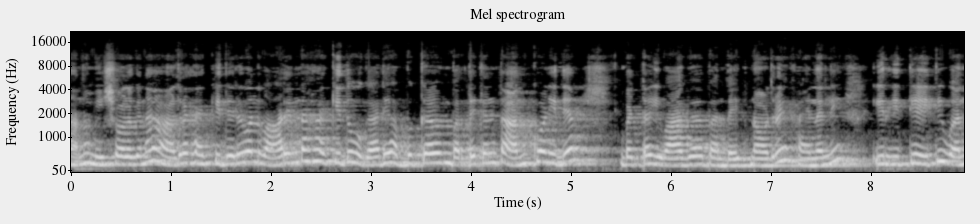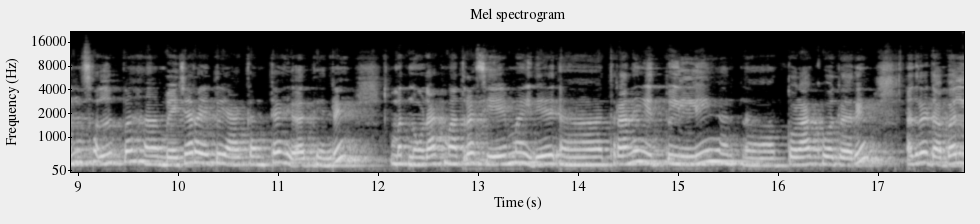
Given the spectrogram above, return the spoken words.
ನಾನು ಮೀಶೋ ಒಳಗನ ಆರ್ಡ್ರ್ ಹಾಕಿದ್ದೆ ರೀ ಒಂದು ವಾರದಿಂದ ಹಾಕಿದ್ದು. ಉಗಾದಿ ಹಬ್ಬಕ್ಕೆ ಬರ್ತೈತೆ ಅಂತ ಅಂದ್ಕೊಂಡಿದ್ದೆ ಬಟ್ ಇವಾಗ ಬಂದೈತೆ ನೋಡ್ರಿ ಫೈನಲಿ ಈ ರೀತಿ ಐತಿ. ಒಂದು ಸ್ವಲ್ಪ ಬೇಜಾರಾಯಿತು ಯಾಕಂತ ಹೇಳ್ತೀನಿ ರೀ ಮತ್ತು ನೋಡಕ್ಕೆ ಮಾತ್ರ ಸೇಮ್ ಇದೇ ಥರನೇ ಇತ್ತು ಇಲ್ಲಿ ತೊಳಕ್ಕೆ ಹೋದ್ರೆ ರೀ. ಆದರೆ ಡಬಲ್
